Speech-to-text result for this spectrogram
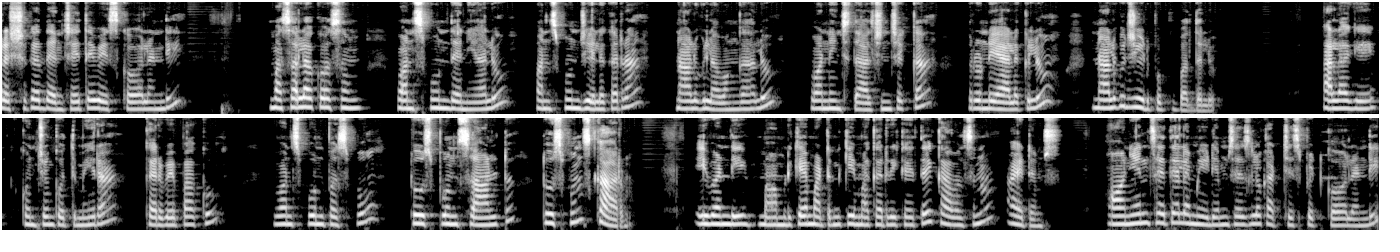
ఫ్రెష్గా దంచి అయితే వేసుకోవాలండి. మసాలా కోసం వన్ స్పూన్ ధనియాలు వన్ స్పూన్ జీలకర్ర నాలుగు లవంగాలు వన్ ఇంచ్ దాల్చిన చెక్క రెండు యాలకులు నాలుగు జీడిపప్పు బద్దలు. అలాగే కొంచెం కొత్తిమీర కరివేపాకు వన్ స్పూన్ పసుపు two spoon salt two spoons కారం. ఇవ్వండి మామిడికాయ మటన్ కీమా కర్రీకి అయితే కావాల్సిన ఐటమ్స్. ఆనియన్స్ అయితే ఇలా మీడియం సైజులో కట్ చేసి పెట్టుకోవాలండి.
